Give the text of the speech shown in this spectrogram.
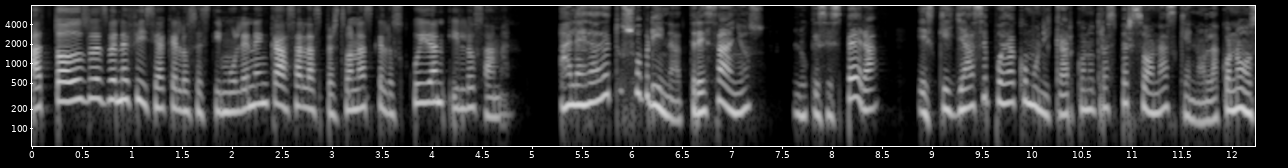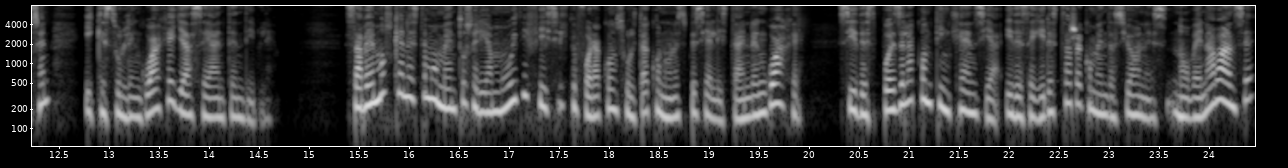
A todos les beneficia que los estimulen en casa las personas que los cuidan y los aman. A la edad de tu sobrina, tres años, lo que se espera es que ya se pueda comunicar con otras personas que no la conocen y que su lenguaje ya sea entendible. Sabemos que en este momento sería muy difícil que fuera consulta con un especialista en lenguaje. Si después de la contingencia y de seguir estas recomendaciones no ven avance,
